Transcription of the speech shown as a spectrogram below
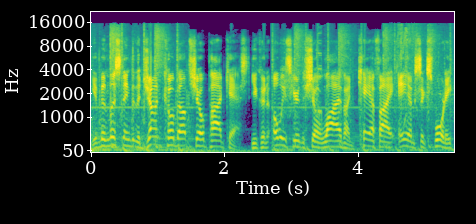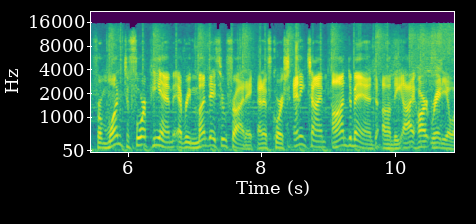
you've been listening to the John Kobylt Show podcast. You can always hear the show live on KFI AM 640 from 1 to 4 p.m. every Monday through Friday. And of course, anytime on demand on the iHeartRadio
